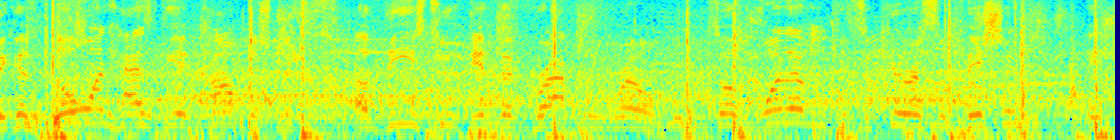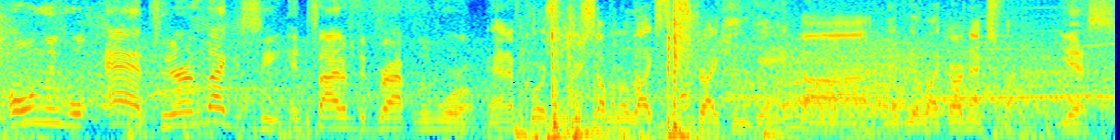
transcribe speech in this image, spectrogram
because no one has the accomplishments of these two in the grappling realm. So if one of them can secure a submission, it only will add to their legacy inside of the grappling world. And of course, if you're someone who likes the striking game, uh, maybe you'll like our next fight. Yes.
